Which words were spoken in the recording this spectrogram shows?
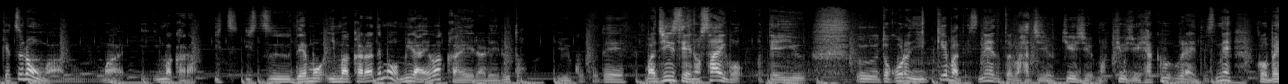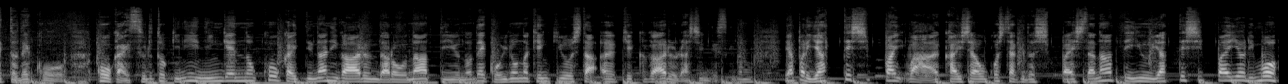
結論はあの、まあ、今からいついつでも今からでも未来は変えられると。いうことで、まあ、人生の最後っていうところに行けばですね例えば8090、まあ、90100ぐらいですねこうベッドでこう後悔する時に人間の後悔って何があるんだろうなっていうのでこういろんな研究をした結果があるらしいんですけどもやっぱりやって失敗は会社を起こしたけど失敗したなっていうやって失敗よりも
